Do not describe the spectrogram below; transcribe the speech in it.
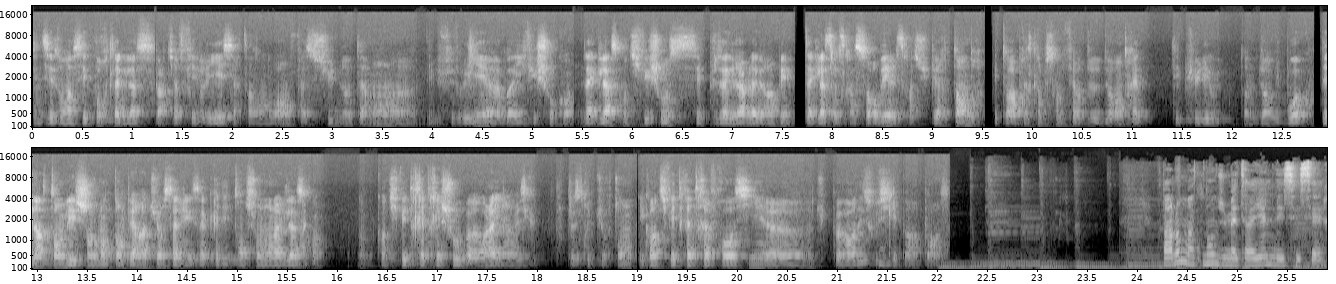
c'est une saison assez courte la glace. À partir de février, certains endroits en face sud notamment, euh, début février, euh, bah, il fait chaud quoi. La glace quand il fait chaud, c'est plus agréable à grimper. Ta glace elle sera sorbée, elle sera super tendre et tu auras presque l'impression de faire de, rentrer tes piolets ou dans, du bois. Quoi. Dès l'instant que les changements de température, ça, ça crée des tensions dans la glace quoi. Donc quand il fait très très chaud, bah voilà, il y a un risque que toute la structure tombe. Et quand il fait très très froid aussi, euh, tu peux avoir des soucis par rapport à ça. Parlons maintenant du matériel nécessaire.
